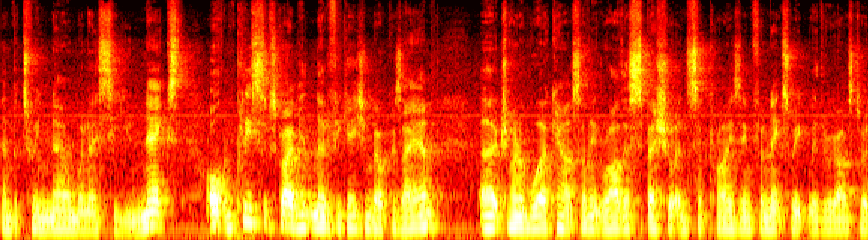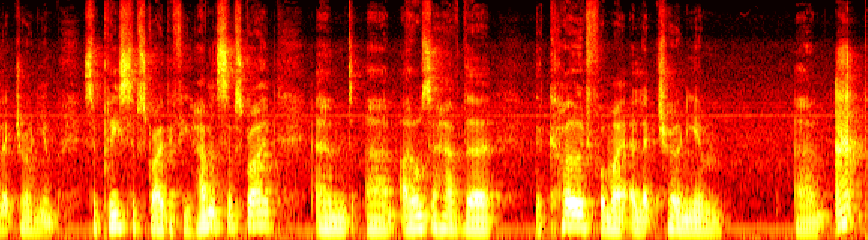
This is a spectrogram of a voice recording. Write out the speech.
And between now and when I see you next, oh, and please subscribe, hit the notification bell because I am uh, trying to work out something rather special and surprising for next week with regards to Electroneum. So please subscribe if you haven't subscribed. And um, I also have the the code for my Electroneum um, app.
